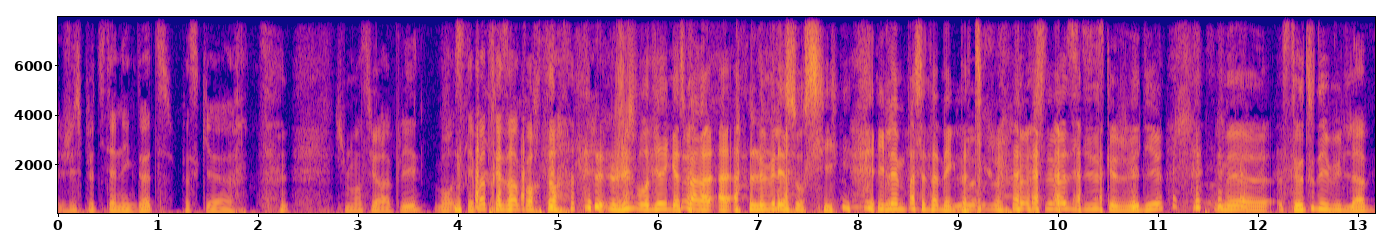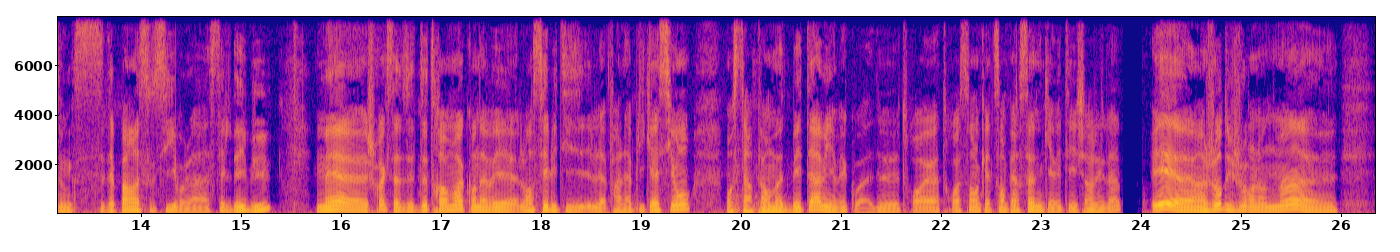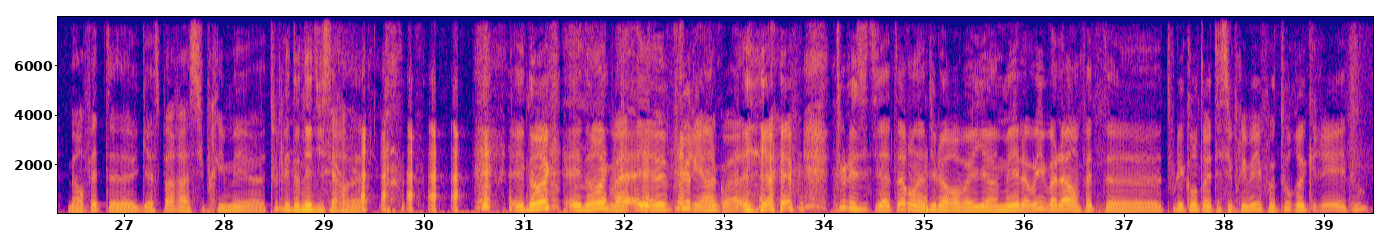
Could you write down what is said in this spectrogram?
Juste petite anecdote, parce que je m'en suis rappelé. Bon, c'était pas très important. Juste pour dire, Gaspard a, a levé les sourcils. Il n'aime pas cette anecdote. Je, je, je sais pas si tu sais ce que je vais dire, mais euh, c'était au tout début de l'app, donc c'était pas un souci, voilà, c'était le début. Mais euh, je crois que ça faisait 2-3 mois qu'on avait lancé l'application. Bon, c'était un peu en mode bêta, mais il y avait quoi 2, 3, 300, 400 personnes qui avaient téléchargé l'app. Et euh, un jour, du jour au lendemain, ben, en fait, euh, Gaspard a supprimé euh, toutes les données du serveur. et donc, et donc, bah, il n'y avait plus rien, quoi. Avait- tous les utilisateurs, on a dû leur envoyer un mail. Oui, voilà, en fait, euh, tous les comptes ont été supprimés, il faut tout recréer et tout.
